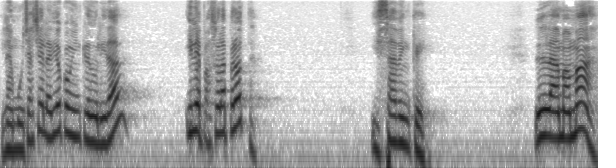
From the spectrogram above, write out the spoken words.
Y la muchacha le vio con incredulidad y le pasó la pelota. ¿Y saben qué? La mamá,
